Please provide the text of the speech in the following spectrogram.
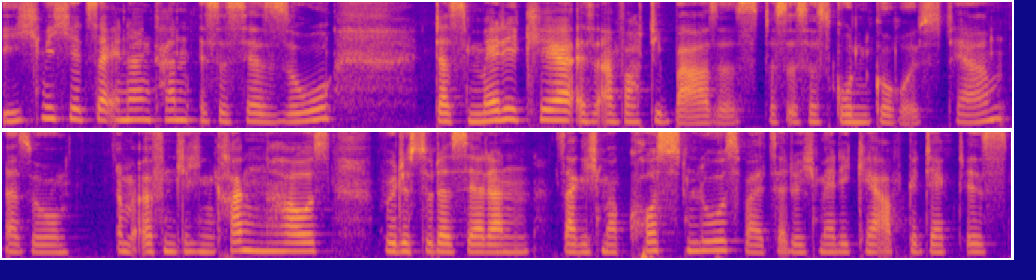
ich mich jetzt erinnern kann, ist es ja so, das Medicare ist einfach die Basis. Das ist das Grundgerüst, ja. Also im öffentlichen Krankenhaus würdest du das ja dann, sage ich mal, kostenlos, weil es ja durch Medicare abgedeckt ist,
